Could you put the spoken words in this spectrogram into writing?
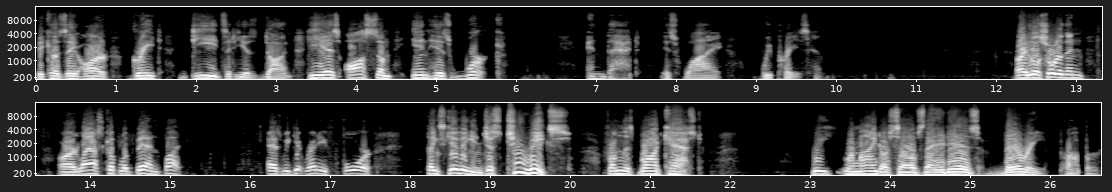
Because they are great deeds that he has done. He is awesome in his work. And that is why we praise him. All right, a little shorter than our last couple of Ben, but as we get ready for Thanksgiving in just two weeks from this broadcast, we remind ourselves that it is very proper,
